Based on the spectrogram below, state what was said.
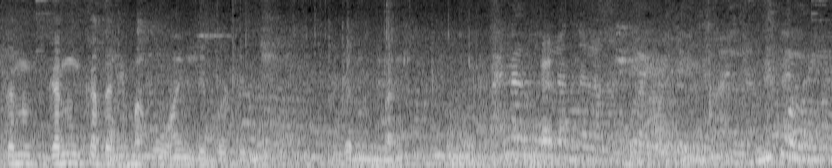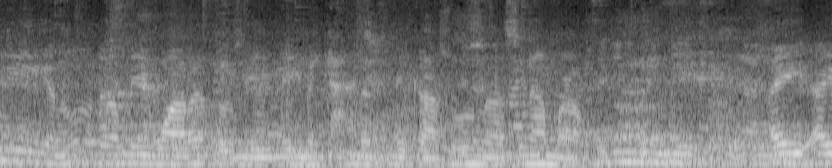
ganun, ganun kadali makuha yung liberty mo. Ganun lang. Anong ulan na lang po ay hindi ko alam na may, ano, na may warrant or may, may, may, may, may kaso na sinama ako. I, I,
